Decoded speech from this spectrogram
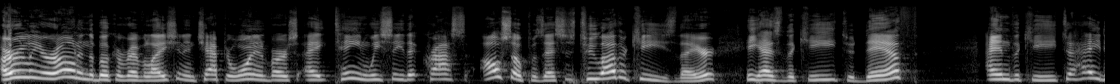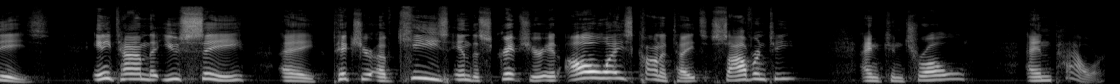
earlier on in the book of Revelation, in chapter 1 and verse 18, we see that Christ also possesses two other keys there. He has the key to death and the key to Hades anytime that you see a picture of keys in the scripture, it always connotates sovereignty and control and power.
